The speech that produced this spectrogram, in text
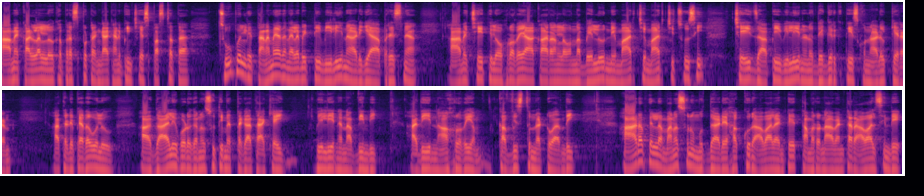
ఆమె కళ్ళల్లోకి ప్రస్ఫుటంగా కనిపించే స్పష్టత చూపుల్ని తన మీద నిలబెట్టి విలీన అడిగే ఆ ప్రశ్న ఆమె చేతిలో హృదయాకారంలో ఉన్న బెలూన్ని మార్చి మార్చి చూసి చేయి జాపి విలీనను దగ్గరికి తీసుకున్నాడు కిరణ్. అతడి పెదవులు ఆ గాలి పొడగను శుతిమెత్తగా తాకాయి. విలీన నవ్వింది. అది నా హృదయం కవ్విస్తున్నట్టు అంది. ఆడపిల్ల మనసును ముద్దాడే హక్కు రావాలంటే తమరు నా వెంట రావాల్సిందే.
